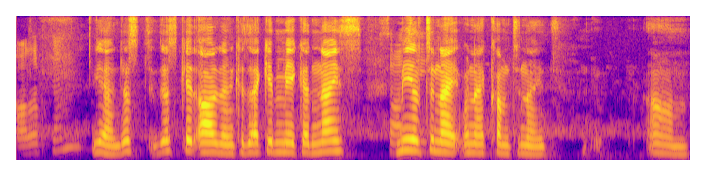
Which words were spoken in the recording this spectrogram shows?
all of them. Yeah, just just get all of them because I can make a nice meal tonight when I come tonight. Um,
